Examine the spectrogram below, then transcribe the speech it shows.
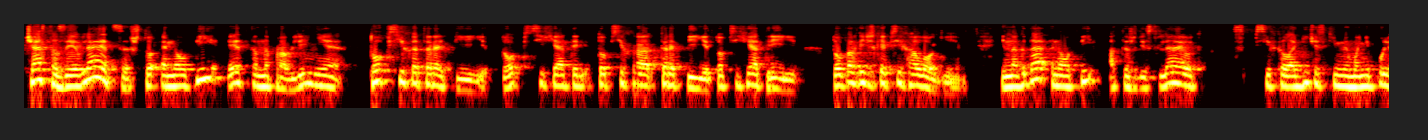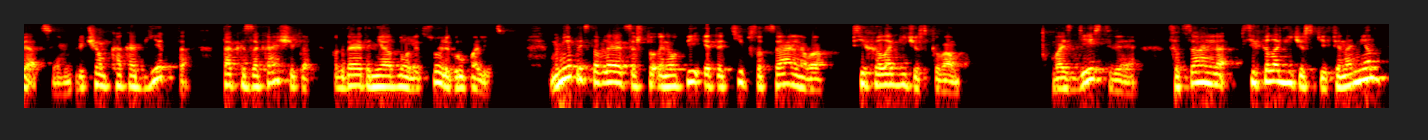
Часто заявляется, что НЛП – это направление то психотерапии, то, психиатри... то психотерапии, то психиатрии, то практической психологии. Иногда НЛП отождествляют с психологическими манипуляциями, причем как объекта, так и заказчика, когда это не одно лицо или группа лиц. Мне представляется, что НЛП — это тип социального психологического воздействия, социально-психологический феномен,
